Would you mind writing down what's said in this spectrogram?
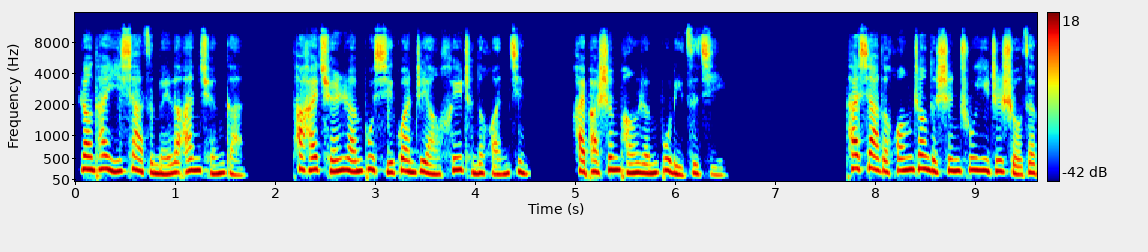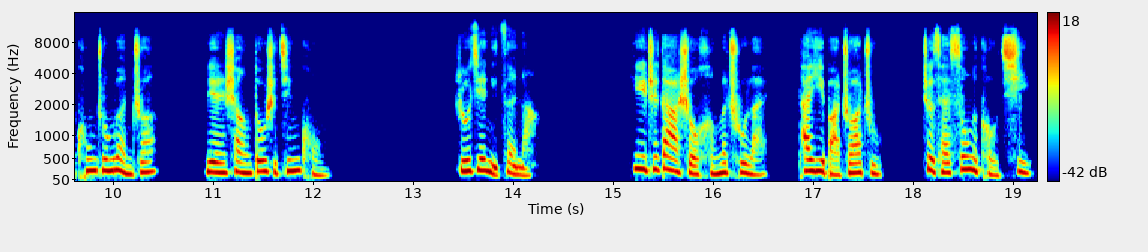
让他一下子没了安全感。他还全然不习惯这样黑沉的环境，害怕身旁人不理自己。他吓得慌张的伸出一只手在空中乱抓。脸上都是惊恐。如姐，你在哪？一只大手横了出来，他一把抓住，这才松了口气。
